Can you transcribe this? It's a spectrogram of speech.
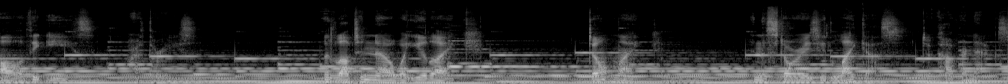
All of the E's are threes. We'd love to know what you like, don't like, and the stories you'd like us to cover next.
